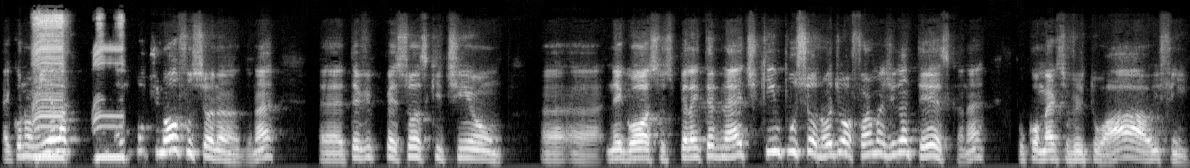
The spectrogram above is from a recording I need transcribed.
a economia ela, ela continuou funcionando, né? É, teve pessoas que tinham uh, uh, negócios pela internet que impulsionou de uma forma gigantesca, né? O comércio virtual, enfim,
